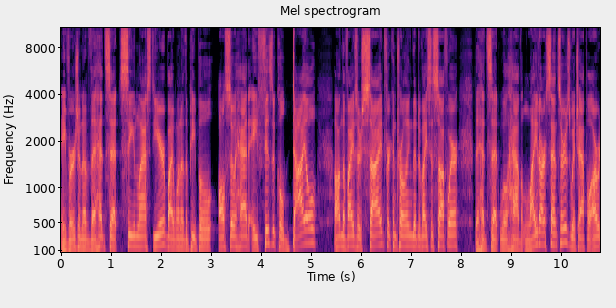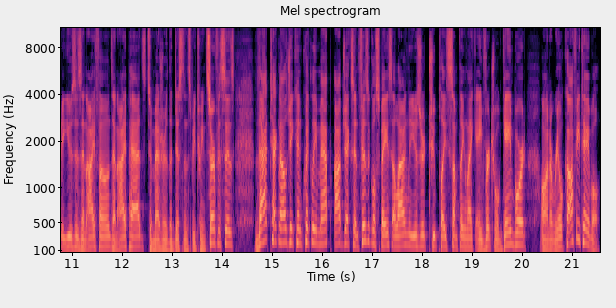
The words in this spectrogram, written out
A version of the headset seen last year by one of the people also had a physical dial on the visor's side for controlling the device's software. The headset will have LiDAR sensors, which Apple already uses in iPhones and iPads to measure the distance between surfaces. That technology can quickly map objects in physical space, allowing the user to place something like a virtual game board on a real coffee table.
